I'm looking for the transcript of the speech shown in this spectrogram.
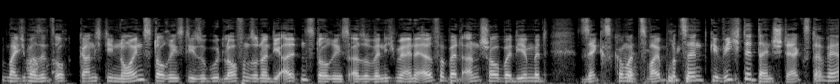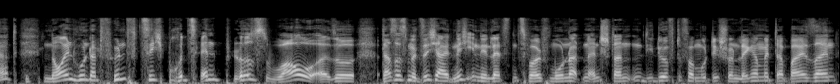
manchmal sind es auch gar nicht die neuen Stories, die so gut laufen, sondern die alten Stories. Also wenn ich mir eine Alphabet anschaue, bei dir mit 6,2 Prozent gewichtet, dein stärkster Wert, 950 Prozent plus, wow. Also das ist mit Sicherheit nicht in den letzten zwölf Monaten entstanden. Die dürfte vermutlich schon länger mit dabei sein.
